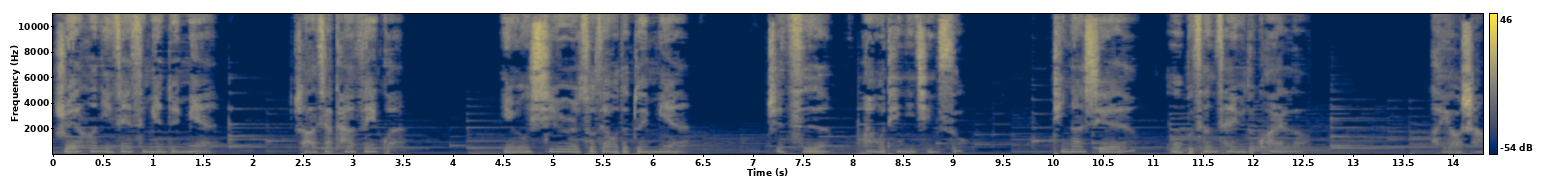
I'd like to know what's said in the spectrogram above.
只为和你再次面对面，找一家咖啡馆，你如昔日坐在我的对面，这次换我听你倾诉，听那些我不曾参与的快乐和忧伤。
